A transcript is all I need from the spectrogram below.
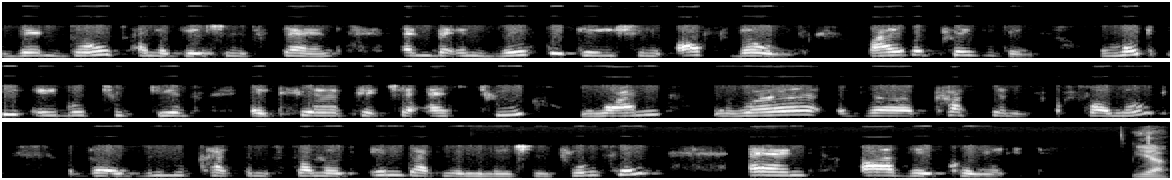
then those allegations stand, and the investigation of those by the president would be able to give a clearer picture as to one, were the customs followed, the Zulu customs followed in that nomination process, and are they correct? Yeah.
